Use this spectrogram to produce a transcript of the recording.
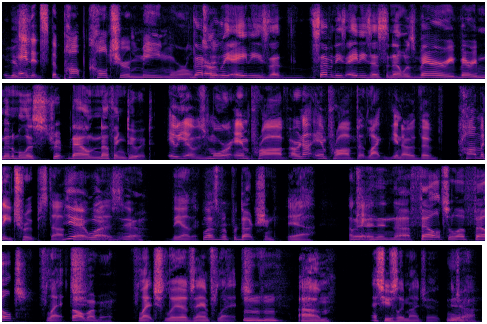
And it's the pop culture meme world. that too. early '80s, that '70s, '80s SNL was very, very minimalist, stripped down, nothing to it. it, yeah, it was more improv, or not improv, but like you know the comedy troupe stuff. Yeah, it was. Yeah, the other. less of a production. Yeah. Okay. And then uh, Felch, I love Felch. Fletch. Oh my bad. Fletch lives and Fletch. Mm-hmm. Um, that's usually my joke. Good Yeah. job.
